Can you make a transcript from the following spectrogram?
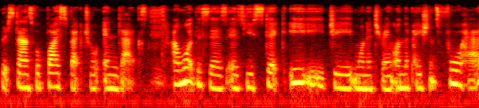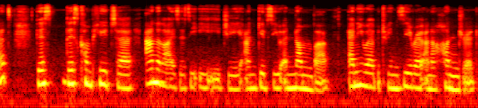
which stands for bispectral index. And what this is, is you stick EEG monitoring on the patient's forehead. This, this computer analyzes the EEG and gives you a number anywhere between 0 and 100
